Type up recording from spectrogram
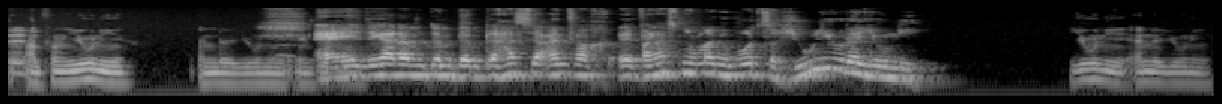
wild. Anfang Juni, Ende Juni. irgendwie Ey, so. Digga, dann, dann, dann hast du einfach, äh, wann hast du nochmal Geburtstag? Juli oder Juni? Juni, Ende Juni.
